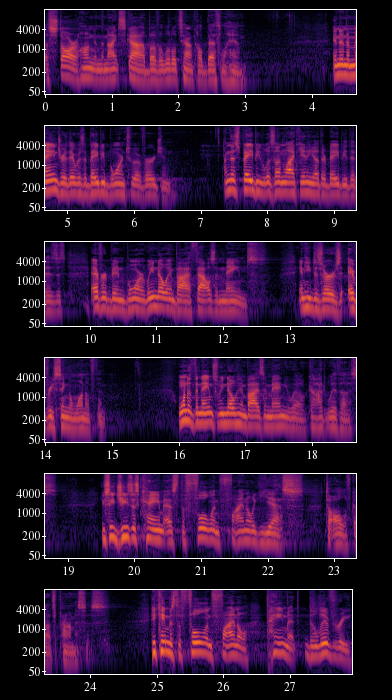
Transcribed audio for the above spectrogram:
a star hung in the night sky above a little town called Bethlehem. And in a manger, there was a baby born to a virgin. And this baby was unlike any other baby that has ever been born. We know him by a thousand names and he deserves every single one of them. One of the names we know him by is Emmanuel, God with us. You see, Jesus came as the full and final yes to all of God's promises. He came as the full and final payment, delivery,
